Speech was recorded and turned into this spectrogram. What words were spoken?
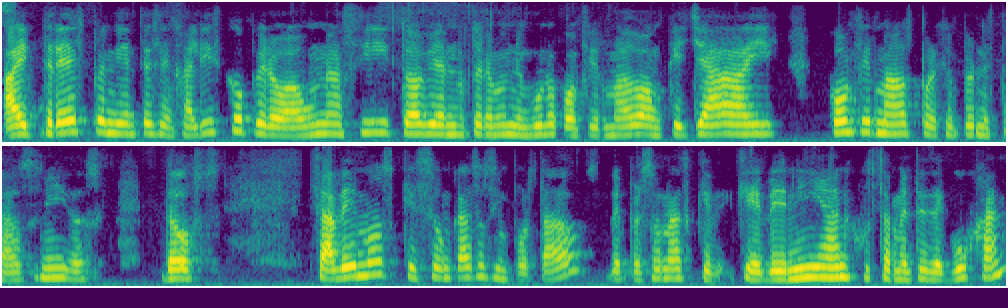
Hay tres pendientes en Jalisco, pero aún así todavía no tenemos ninguno confirmado, aunque ya hay confirmados, por ejemplo, en Estados Unidos. Dos. Sabemos que son casos importados de personas que, que venían justamente de Wuhan,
